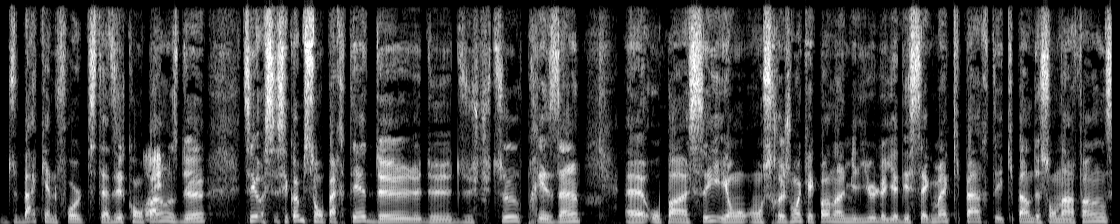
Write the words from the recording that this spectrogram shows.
du back and forth. C'est-à-dire qu'on pense de... C'est comme si on partait de, de du futur présent euh, au passé et on, on, se rejoint quelque part dans le milieu. Là. Il y a des segments qui partent et qui parlent de son enfance.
